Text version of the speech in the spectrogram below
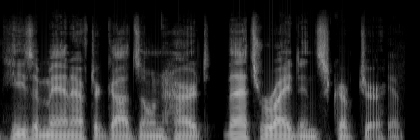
Yeah. He's a man after God's own heart. That's right in scripture. Yep.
